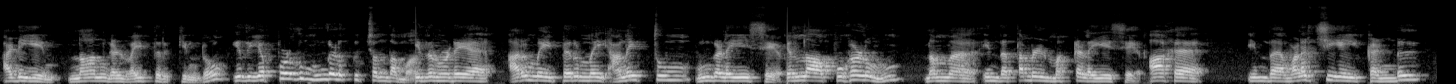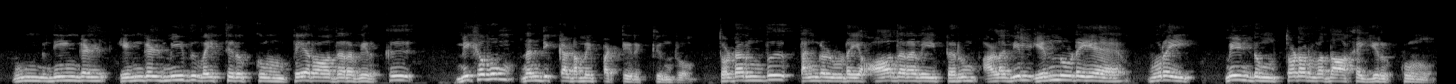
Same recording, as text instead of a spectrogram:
அடியேன் நாங்கள் வைத்திருக்கின்றோம். இது எப்பொழுதும் உங்களுக்கு சொந்தமா? இதனுடைய அருமை பெருமை அனைத்தும் உங்களையே சேர் எல்லா புகழும் நம்ம இந்த தமிழ் மக்களையே சேர் ஆக இந்த வளர்ச்சியை கண்டு உங் நீங்கள் எங்கள் மீது வைத்திருக்கும் பேராதரவிற்கு மிகவும் நன்றி கடமைப்பட்டிருக்கின்றோம். தொடர்ந்து தங்களுடைய ஆதரவை பெறும் அளவில் என்னுடைய உரை மீண்டும் தொடர்வதாக இருக்கும்.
